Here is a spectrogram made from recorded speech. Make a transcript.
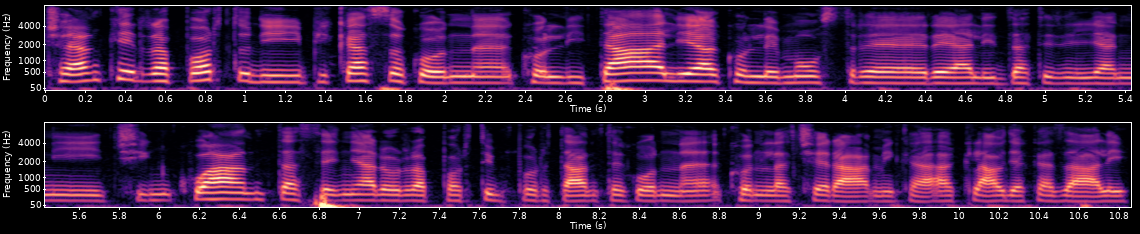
C'è anche il rapporto di Picasso con, con l'Italia, con le mostre realizzate negli anni 50, segnare un rapporto importante con, con la ceramica. Claudia Casali.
